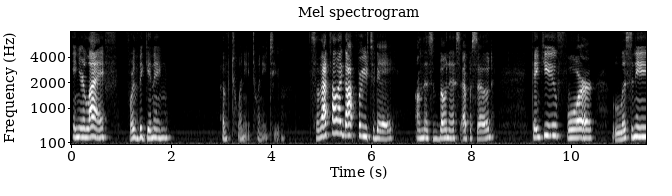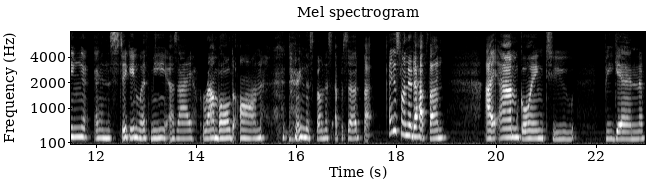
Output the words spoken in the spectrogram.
in your life for the beginning of 2022? So that's all I got for you today on this bonus episode. Thank you for listening and sticking with me as I rambled on during this bonus episode, but I just wanted to have fun. I am going to begin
